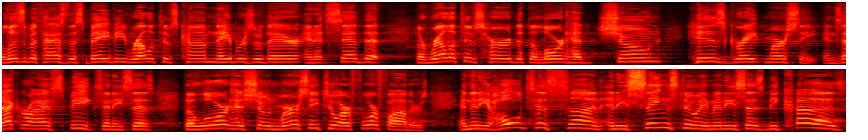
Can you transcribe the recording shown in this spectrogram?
Elizabeth has this baby, relatives come, neighbors are there, and it said that the relatives heard that the Lord had shown his great mercy. And Zacharias speaks and he says, The Lord has shown mercy to our forefathers. And then he holds his son and he sings to him and he says, Because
